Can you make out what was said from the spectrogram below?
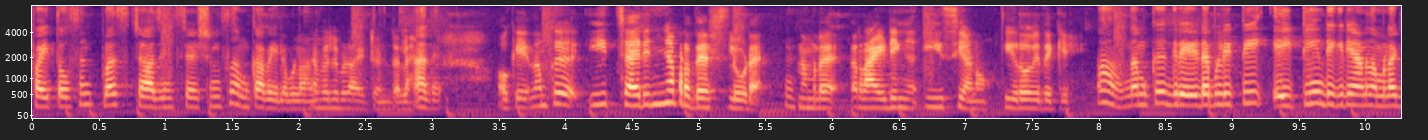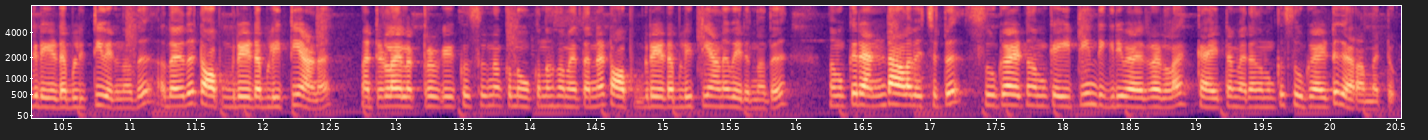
five thousand plus charging stations നമുക്ക് അവൈലബിൾ ആണ്. അവൈലബിൾ ആയിട്ടുണ്ടല്ലേ? അതെ. ഓക്കെ നമുക്ക് ഈ ചരിഞ്ഞ പ്രദേശത്തിലൂടെ നമ്മുടെ റൈഡിങ് ഈസിയാണോ ഹീറോ വിതയ്ക്ക് ആ നമുക്ക് ഗ്രേഡബിലിറ്റി എയ്റ്റീൻ ഡിഗ്രി ആണ് നമ്മുടെ ഗ്രേഡബിലിറ്റി വരുന്നത്. അതായത് ടോപ്പ് ഗ്രേഡബിലിറ്റി ആണ്. മറ്റുള്ള ഇലക്ട്രിക് വെഹിക്കിൾസിനൊക്കെ നോക്കുന്ന സമയത്ത് തന്നെ ടോപ്പ് ഗ്രേഡബിലിറ്റി ആണ് വരുന്നത്. നമുക്ക് രണ്ടാളെ വെച്ചിട്ട് സുഖമായിട്ട് നമുക്ക് എയ്റ്റീൻ ഡിഗ്രി വരെയുള്ള കയറ്റം വരെ നമുക്ക് സുഖമായിട്ട് കയറാൻ പറ്റും.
